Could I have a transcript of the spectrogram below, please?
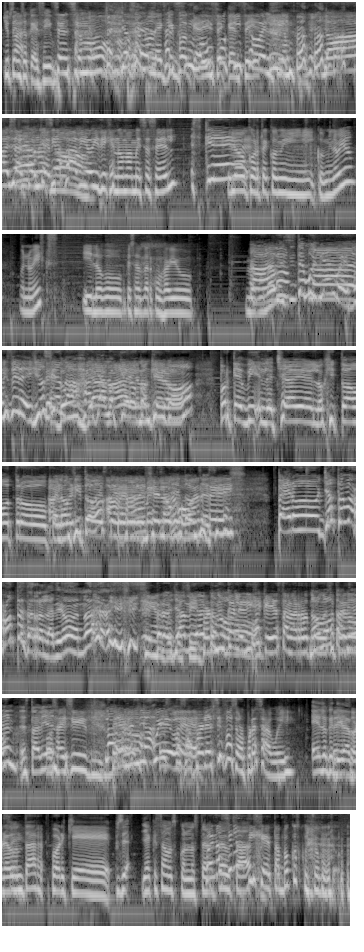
Yo pienso que sí. Se encimó. Yo soy del equipo que un dice que sí. el tiempo. No, yo sea, conocí que a no. Fabio y dije, no mames, es él. Es que... Y luego corté con mi, con mi novio, bueno, ex. Y luego empecé a andar con Fabio. Ah, lo hiciste muy bien, güey. Fuiste y le dijiste, yo siento, "Tú, ajá, ya, no va, quiero ya no contigo. quiero". Porque vi- le eché el ojito a otro Al peloncito. güerito este, ajá, el eché el ojo entonces, antes. sí. Pero ya estaba rota esa relación. ¿no? Sí, pero ya sí, había pero como- nunca le dije que ya estaba roto. No, no, ese está pedo. bien, está bien. O sea, ahí sí. No, pero pero nunca- fuiste. O sea, pero él sí fue sorpresa, güey. Es lo que Sí, te iba a sí. preguntar, porque pues, ya, ya que estamos con los Bueno, sí terapeutas. le dije, tampoco escuchó mucho.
